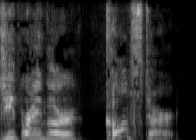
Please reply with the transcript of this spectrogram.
Jeep Wrangler cold start.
